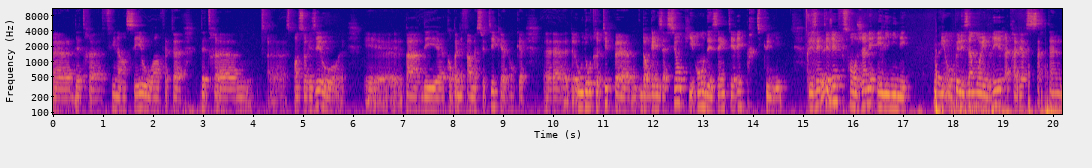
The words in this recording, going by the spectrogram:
euh, d'être financées ou en fait d'être sponsorisées ou, et, par des compagnies pharmaceutiques donc, ou d'autres types d'organisations qui ont des intérêts particuliers. Les intérêts ne seront jamais éliminés, mais on peut les amoindrir à travers certains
